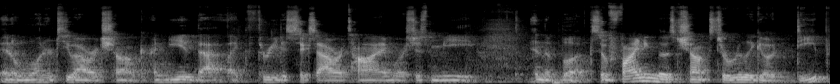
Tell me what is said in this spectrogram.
in a one or two hour chunk. I need that like three to six hour time where it's just me in the book. So finding those chunks to really go deep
